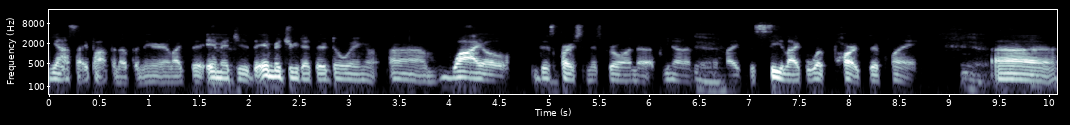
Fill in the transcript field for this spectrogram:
beyonce popping up in there like the image the imagery that they're doing um while this person is growing up you know what i mean Yeah. like to see like what part they're playing Yeah. uh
